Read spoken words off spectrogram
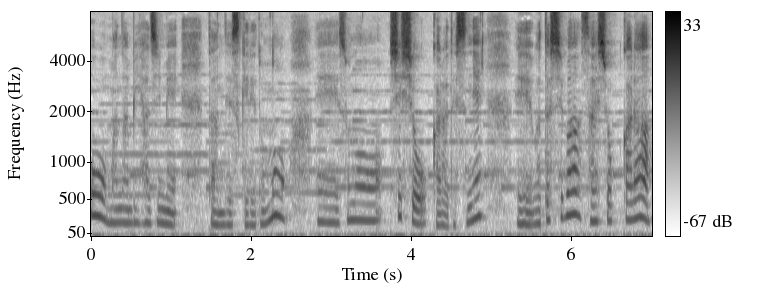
を学び始めたんですけれども、えその師匠からですね、え私は最初から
